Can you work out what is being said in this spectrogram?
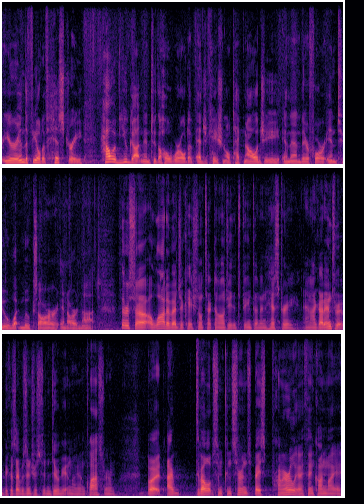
You're in the field of history. How have you gotten into the whole world of educational technology and then therefore into what MOOCs are and are not? There's a, a, lot of educational technology that's being done in history, and I got into it because I was interested in doing it in my own classroom. But I developed some concerns based primarily, I think, on my,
